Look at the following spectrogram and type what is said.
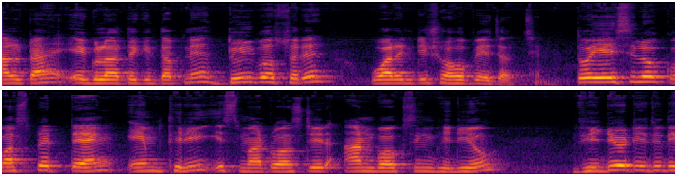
Ultra এগুলাতে কিন্তু আপনি দুই বছরের ওয়ারেন্টি সহ পেয়ে যাচ্ছেন। তো এই ছিল Kospet Tank M three smart ওয়াচটির আনবক্সিং ভিডিও ভিডিওটি যদি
